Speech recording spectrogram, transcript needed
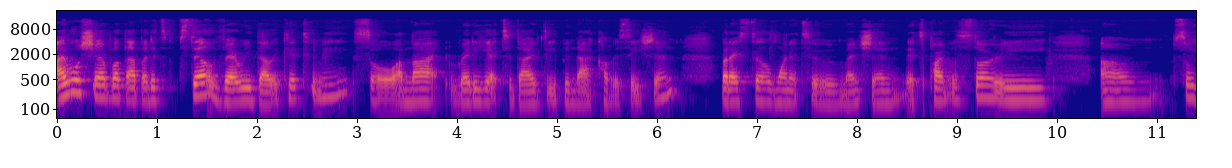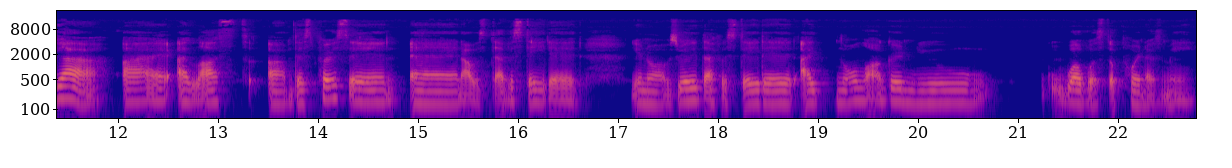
I will share about that, but it's still very delicate to me. So I'm not ready yet to dive deep in that conversation. But I still wanted to mention it's part of the story. Um, so yeah, I I lost um, this person and I was devastated. You know, I was really devastated. I no longer knew what was the point of me.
